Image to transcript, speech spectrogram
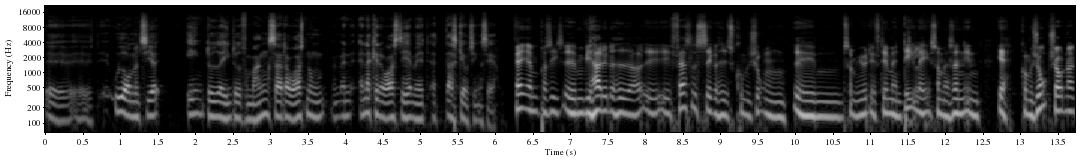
øh, Udover at man siger, en død og en død for mange, så er der jo også nogle, man anerkender jo også det her med, at der sker jo ting og sager. Ja, jamen præcis. Øh, vi har det, der hedder øh, Færdselssikkerhedskommissionen, øh, som jo FDM er en del af, som er sådan en ja, kommission, sjovt nok,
